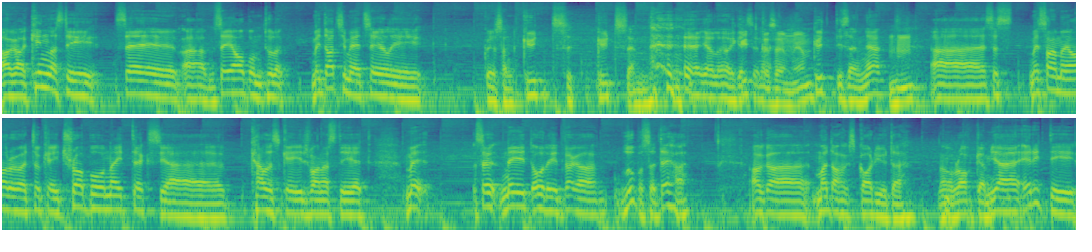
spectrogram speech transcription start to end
aga kindlasti see äh,, see album tuleb, me tahtsime, et see oli, kuidas on, küts, kütsem ei ole õige sõna. Küttesem, jah. küttisem jah mm, -hmm. uh, sest me saame aru, et okei okay,, Trouble näiteks ja Callous Cage vanasti, et me, see, need olid väga lubasad teha, aga ma tahaks karjuda no rohkem ja eriti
